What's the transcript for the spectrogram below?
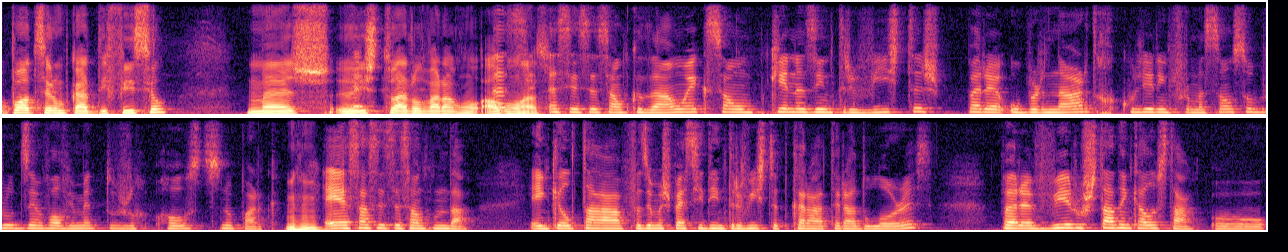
pode ser um bocado difícil, mas uh, isto há de levar a algum, a algum a, lado. A sensação que dão é que são pequenas entrevistas para o Bernardo recolher informação sobre o desenvolvimento dos hosts no parque. Uhum. É essa a sensação que me dá. Em que ele está a fazer uma espécie de entrevista de caráter à Dolores para ver o estado em que ela está. Ou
